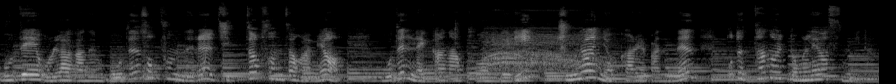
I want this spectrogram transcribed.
무대에 올라가는 모든 소품들을 직접 선정하며 모든 레카나 부원들이 중요한 역할을 맡는 뿌듯한 활동을 해왔습니다.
